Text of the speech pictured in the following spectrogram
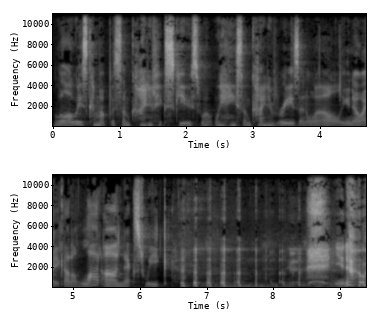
We'll always come up with some kind of excuse, won't we? Some kind of reason. Well, you know, I got a lot on next week. you know,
